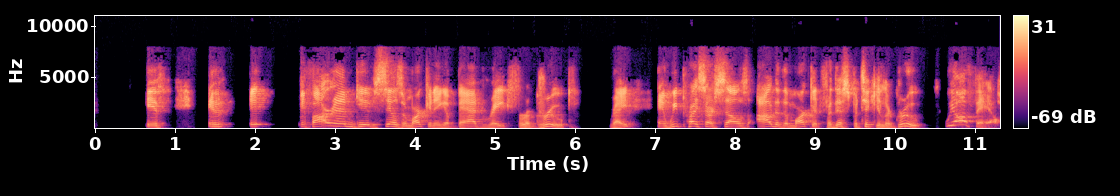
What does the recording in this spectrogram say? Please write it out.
If if if, if RM gives sales and marketing a bad rate for a group, right, and we price ourselves out of the market for this particular group, we all fail.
